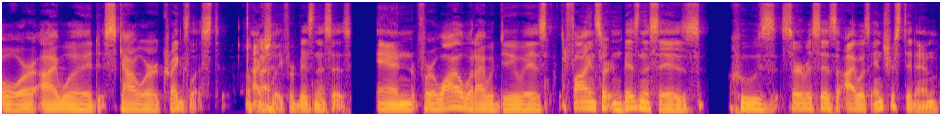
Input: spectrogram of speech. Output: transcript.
or I would scour Craigslist Okay. actually for businesses. And for a while, what I would do is find certain businesses whose services I was interested in,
